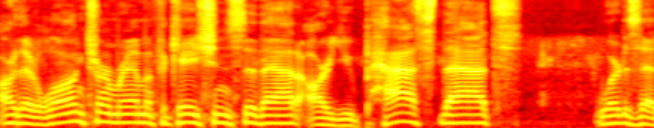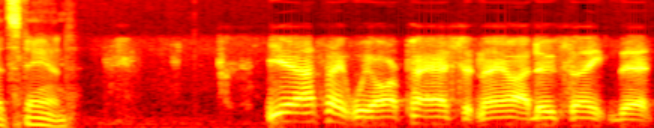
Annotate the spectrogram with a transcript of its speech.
Are there long term ramifications to that? Are you past that? Where does that stand? Yeah, I think we are past it now. I do think that,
